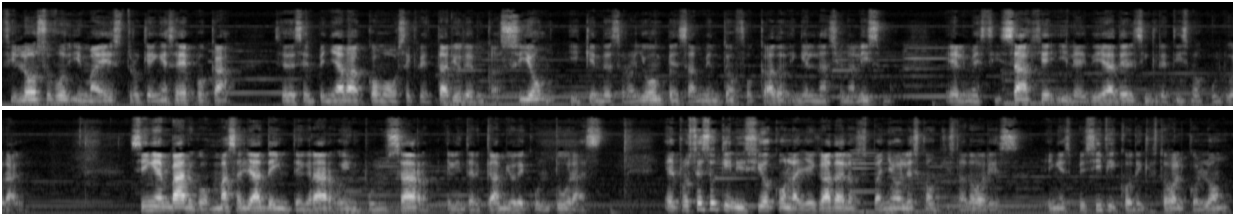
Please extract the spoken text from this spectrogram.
filósofo y maestro que en esa época se desempeñaba como secretario de Educación y quien desarrolló un pensamiento enfocado en el nacionalismo, el mestizaje y la idea del sincretismo cultural. Sin embargo, más allá de integrar o impulsar el intercambio de culturas, el proceso que inició con la llegada de los españoles conquistadores, en específico de Cristóbal Colón,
